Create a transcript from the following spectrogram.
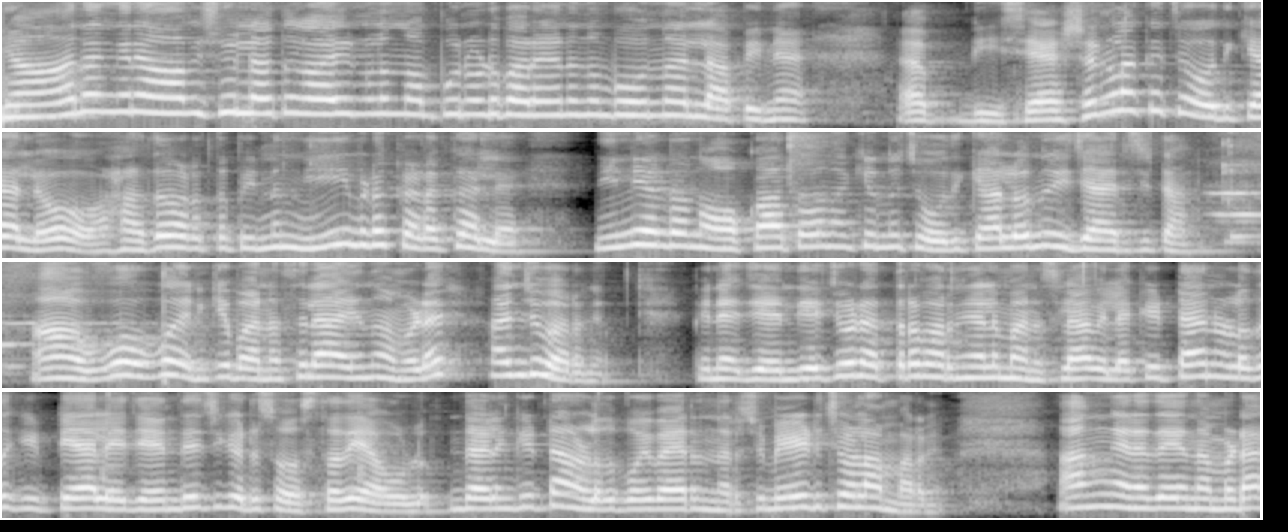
ഞാനങ്ങനെ ആവശ്യമില്ലാത്ത കാര്യങ്ങളൊന്നും അപ്പൂനോട് പറയാനൊന്നും പോകുന്നതല്ല. പിന്നെ വിശേഷങ്ങളൊക്കെ ചോദിക്കാമല്ലോ അതോർത്ത് പിന്നെ നീ ഇവിടെ കിടക്കല്ലേ? നിന്നെ എന്താ നോക്കാത്തതെന്നൊക്കെ ഒന്ന് ചോദിക്കാമല്ലോ എന്ന് വിചാരിച്ചിട്ടാ. ആ ഓ ഓ എനിക്ക് മനസ്സിലായെന്ന് നമ്മുടെ അഞ്ചു പറഞ്ഞു. പിന്നെ ജയന്തേച്ചിയോട് എത്ര പറഞ്ഞാലും മനസ്സിലാവില്ല. കിട്ടാനുള്ളത് കിട്ടിയാലേ ജയന്തിയച്ചിക്ക് ഒരു സ്വസ്ഥതയാവുള്ളൂ. എന്തായാലും കിട്ടാനുള്ളത് പോയി വയറ് നിറച്ച് മേടിച്ചോളാൻ പറഞ്ഞു. അങ്ങനെ ദേ നമ്മുടെ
